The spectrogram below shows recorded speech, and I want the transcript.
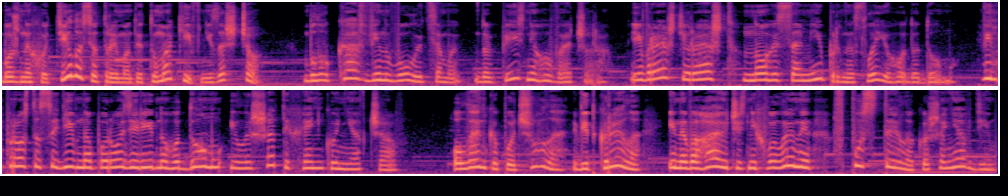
бо ж не хотілося отримати тумаків ні за що. Блукав він вулицями до пізнього вечора, і врешті-решт ноги самі принесли його додому. Він просто сидів на порозі рідного дому і лише тихенько нявчав. Оленка почула, відкрила і, не вагаючись ні хвилини, впустила кошеня в дім.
